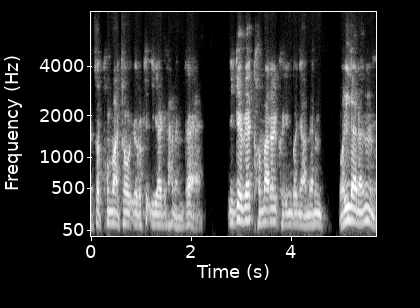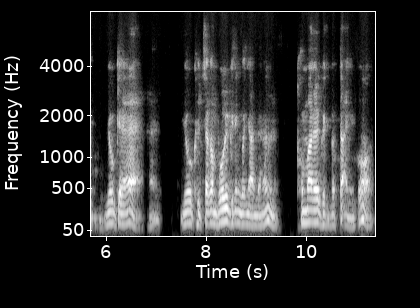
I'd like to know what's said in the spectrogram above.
그래서 도마 저 이렇게 이야기를 하는데 이게 왜 도마를 그린 거냐면은 원래는 요게 요 글자가 뭘 그린 거냐면은 도마를 그린 것도 아니고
